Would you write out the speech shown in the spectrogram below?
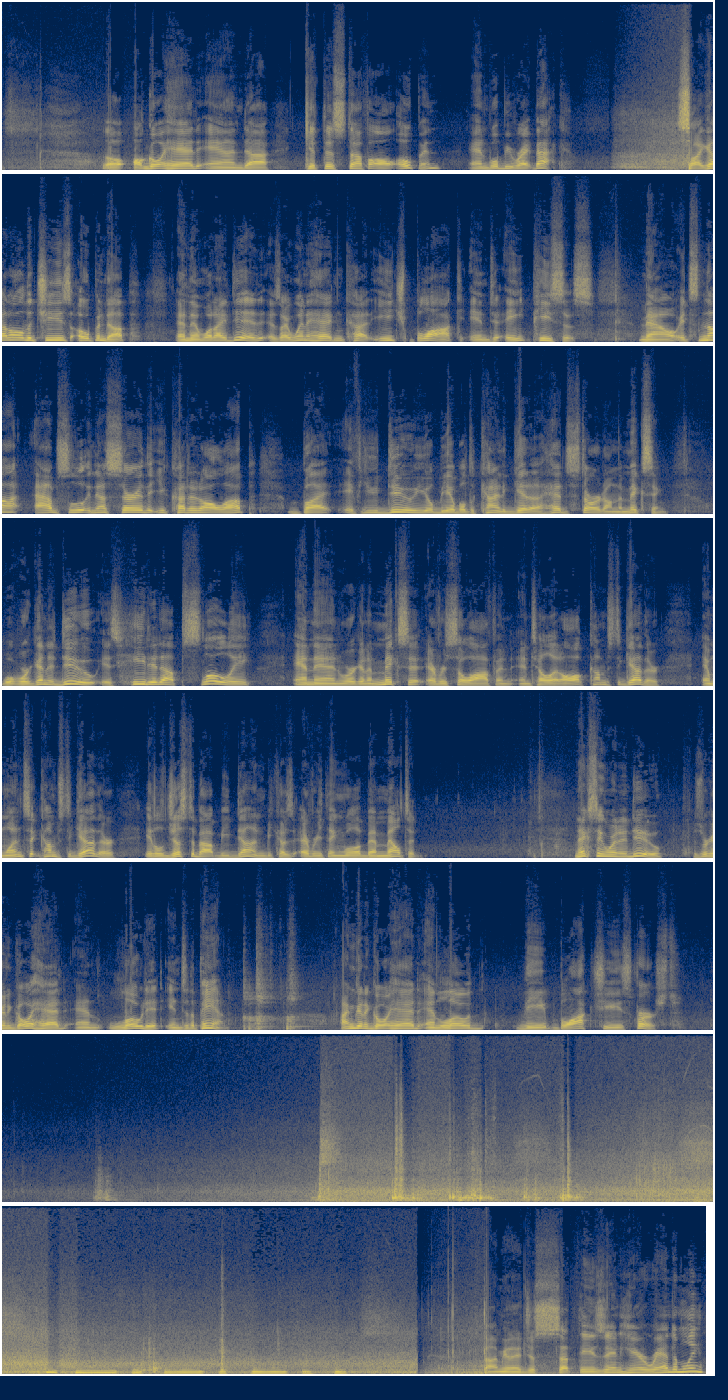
So I'll go ahead and uh, get this stuff all open and we'll be right back. So I got all the cheese opened up and then what I did is I went ahead and cut each block into eight pieces. Now it's not absolutely necessary that you cut it all up, but if you do, you'll be able to kind of get a head start on the mixing. What we're gonna do is heat it up slowly and then we're gonna mix it every so often until it all comes together. And once it comes together, it'll just about be done because everything will have been melted. Next thing we're gonna do is we're gonna go ahead and load it into the pan. I'm gonna go ahead and load the block cheese first. I'm gonna just set these in here randomly.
